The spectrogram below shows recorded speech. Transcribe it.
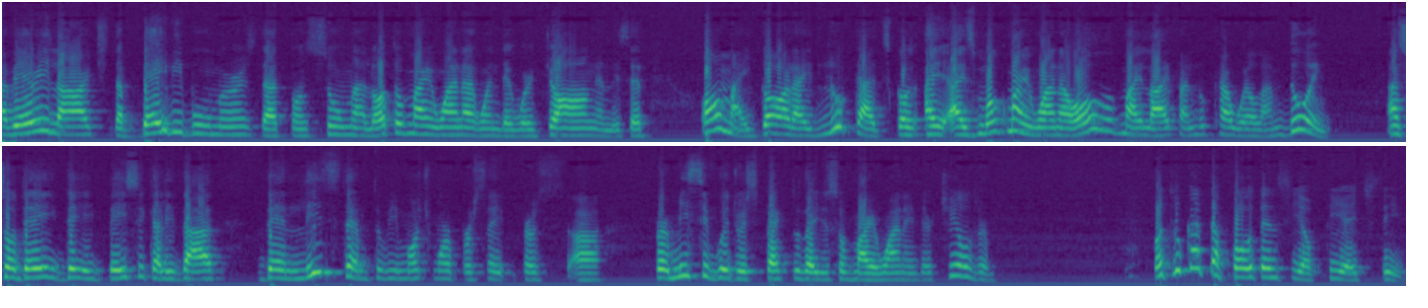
a very large, the baby boomers that consume a lot of marijuana when they were young, and they said, oh my God, I look at, I, I smoke marijuana all of my life and look how well I'm doing. And so they, they basically, that then leads them to be much more uh, permissive with respect to the use of marijuana in their children. But look at the potency of THC.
